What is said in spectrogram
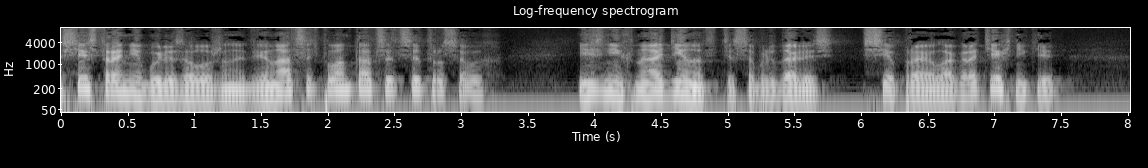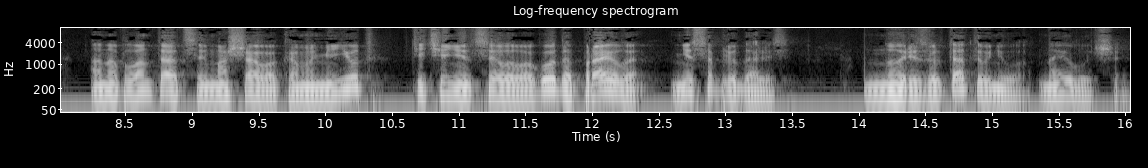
всей стране были заложены 12 плантаций цитрусовых, из них на 11 соблюдались все правила агротехники, а на плантации Машава Камамиют в течение целого года правила не соблюдались. Но результаты у него наилучшие.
